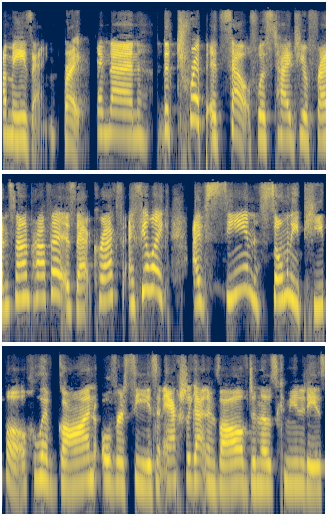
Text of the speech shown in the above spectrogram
amazing. Right. And then the trip itself was tied to your friend's nonprofit. Is that correct? I feel like I've seen so many people who have gone overseas and actually gotten involved in those communities.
